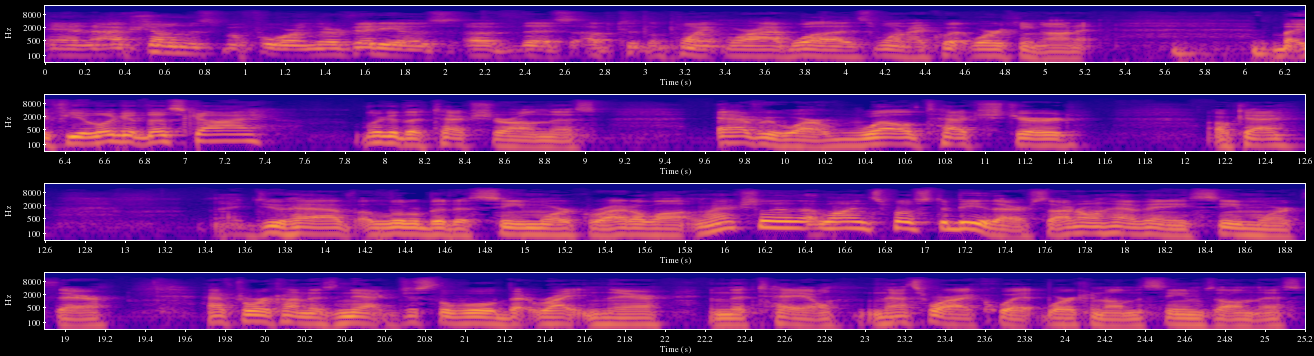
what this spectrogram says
And I've shown this before and there are videos of this up to the point where I was when I quit working on it. But if you look at this guy, look at the texture on this. Everywhere, well textured. Okay? I do have a little bit of seam work right along. Well, actually, that line's supposed to be there, so I don't have any seam work there. Have to work on his neck just a little bit right in there and the tail. And that's where I quit working on the seams on this.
